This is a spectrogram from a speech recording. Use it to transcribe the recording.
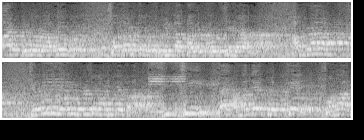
আর কোন রকম সদর্থক ভূমিকা পালন করছে না আমরা যেহেতু রোগী পরিষেবা দিতে বা- দিচ্ছি তাই আমাদের পক্ষে সমাজ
